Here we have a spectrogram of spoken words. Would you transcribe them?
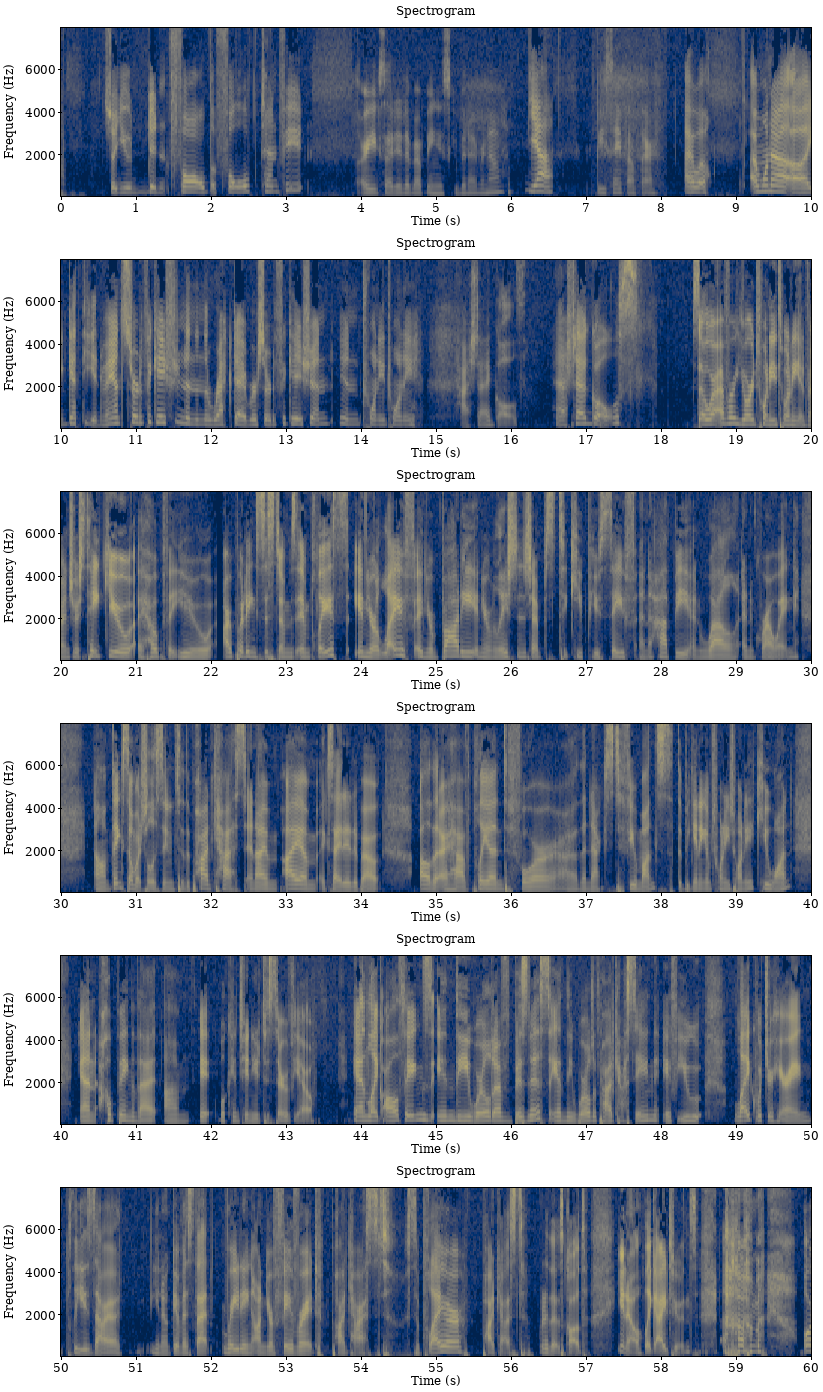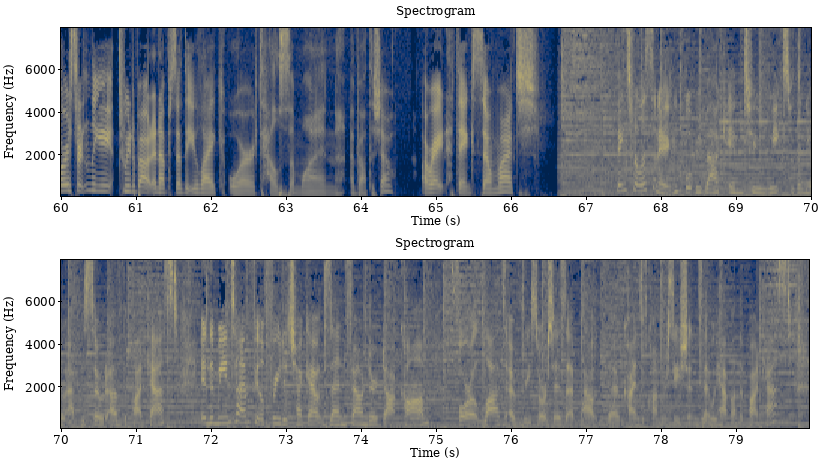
so you didn't fall the full 10 feet. Are you excited about being a scuba diver now? Yeah, Be safe out there. I will. I want to uh, get the advanced certification and then the wreck diver certification in 2020. Hashtag goals. Hashtag goals. So, wherever your 2020 adventures take you, I hope that you are putting systems in place in your life, in your body, in your relationships to keep you safe and happy and well and growing. Um, thanks so much for listening to the podcast, and I'm I am excited about all that I have planned for uh, the next few months, the beginning of 2020, Q1, and hoping that um, it will continue to serve you. And like all things in the world of business and the world of podcasting, if you like what you're hearing, please, uh, you know, give us that rating on your favorite podcast supplier podcast. What are those called? You know, like iTunes. Um, or certainly tweet about an episode that you like or tell someone about the show. All right. Thanks so much. Thanks for listening. We'll be back in two weeks with a new episode of the podcast. In the meantime, feel free to check out zenfounder.com for lots of resources about the kinds of conversations that we have on the podcast.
